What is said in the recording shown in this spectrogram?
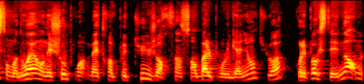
sont en mode ouais, on est chaud pour mettre un peu de thunes, genre 500 balles pour le gagnant, tu vois. Pour l'époque, c'était énorme.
